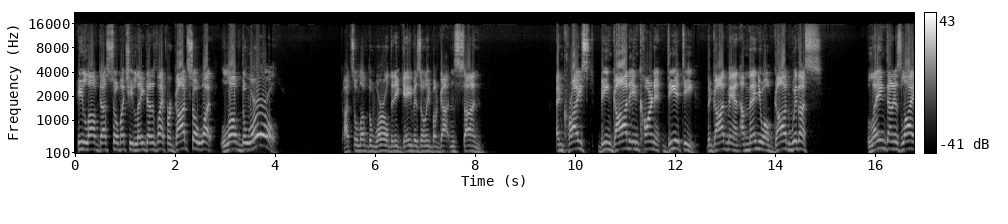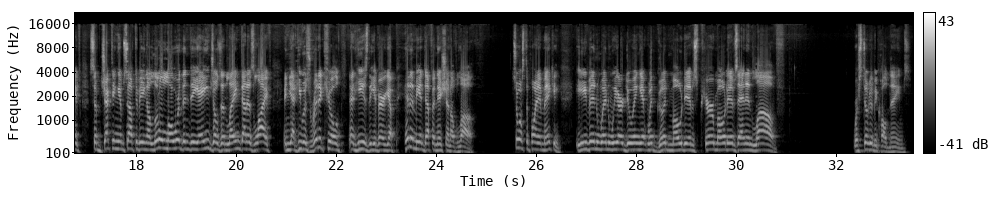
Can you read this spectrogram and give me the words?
He loved us so much, he laid down his life. For God so what? Loved the world. God so loved the world that he gave his only begotten Son. And Christ, being God incarnate, deity, the God man, Emmanuel, God with us, laying down his life, subjecting himself to being a little lower than the angels and laying down his life. And yet he was ridiculed, and he is the very epitome and definition of love. So, what's the point of making? Even when we are doing it with good motives, pure motives, and in love, we're still going to be called names.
